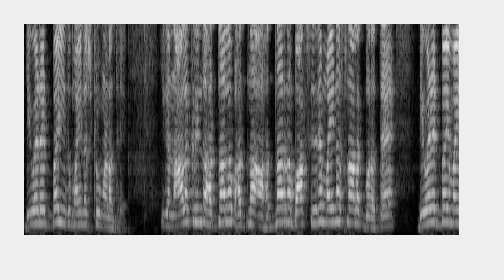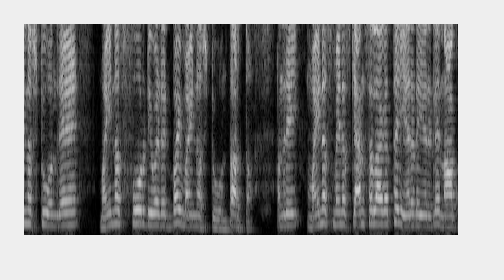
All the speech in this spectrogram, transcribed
divided by ಇದು ಮೈನಸ್ ಟು ಮಾಡಂತ್ರಿ. ಈಗ ನಾಲ್ಕರಿಂದ ಹದಿನಾಲ್ಕು, ಹದಿನಾ ಹದಿನಾರನ ಬಾಕ್ಸ್ ಇದ್ರೆ ಮೈನಸ್ ನಾಲ್ಕು ಬರುತ್ತೆ. ಡಿವೈಡೆಡ್ ಬೈ ಮೈನಸ್ ಟು ಅಂದರೆ minus four divided by minus two ಅಂತ ಅರ್ಥ. ಅಂದರೆ ಮೈನಸ್ ಮೈನಸ್ ಕ್ಯಾನ್ಸಲ್ ಆಗುತ್ತೆ, ಎರಡು ಎರಡೇ ನಾಲ್ಕು.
